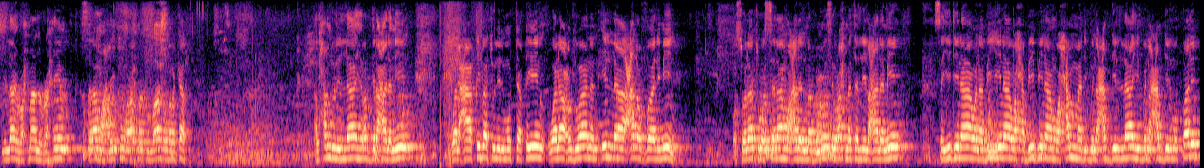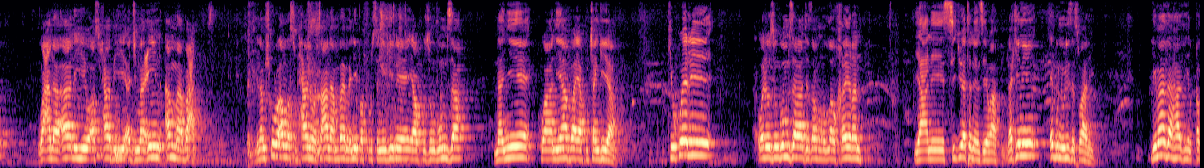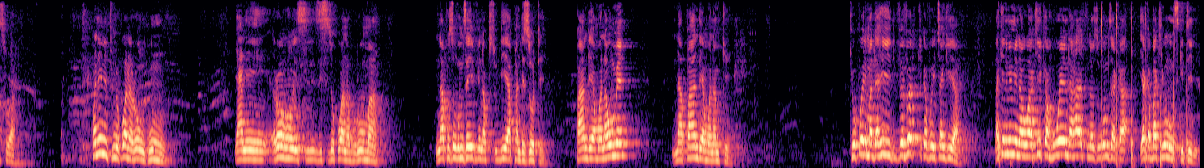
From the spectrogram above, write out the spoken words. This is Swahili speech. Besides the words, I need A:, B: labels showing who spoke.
A: بسم الله الرحمن الرحيم السلام عليكم ورحمة الله وبركاته الحمد لله رب العالمين والعاقبة للمتقين ولا عدوانا إلا على الظالمين والصلاة والسلام على المبعوث رحمة للعالمين سيدنا ونبينا وحبيبنا محمد بن عبد الله بن عبد المطلب وعلى آله وأصحابه أجمعين أما بعد Ninamshukuru Allah subhanahu wa ta'ala ambaye amenipa fursa nyingine ya kuzungumza na nyie kwa niaba ya kuchangia. Kiukweli waliozungumza jazahumullahu khairan, yani sijui hata nianzie wapi, lakini hebu niulize swali, limadha hadhihi alqaswa? Kwa nini tumekuwa na roho ngumu, yani roho zisizokuwa na huruma? Napozungumza hivi nakusudia pande zote, pande ya mwanaume na pande ya mwanamke. Kiukweli mada hii vyovyote tutakavyoichangia, lakini mimi na uhakika huenda haya tunazungumza yakabaki humu msikitini,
